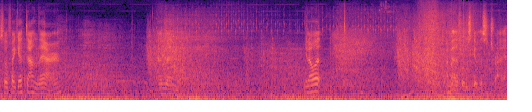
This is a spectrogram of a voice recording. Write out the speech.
So if I get down there, and then you know what? I might as well just give this a try.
